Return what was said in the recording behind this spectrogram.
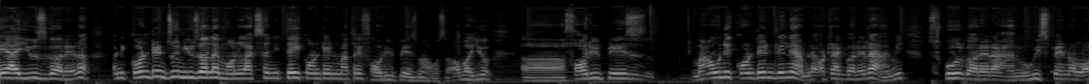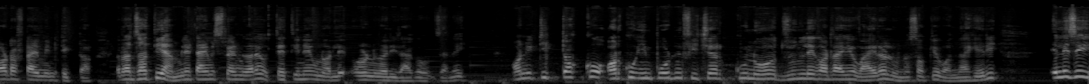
एआई युज गरेर अनि कन्टेन्ट जुन युजरलाई मन लाग्छ नि त्यही कन्टेन्ट मात्रै फर यु पेजमा आउँछ। अब यो फर यु पेजमा आउने कन्टेन्टले नै हामीलाई अट्र्याक्ट गरेर हामी स्क्रोल गरेर हामी we spend a lot of time in TikTok र जति हामीले टाइम स्पेन्ड गऱ्यौँ त्यति नै उनीहरूले अर्न गरिरहेको हुन्छ नै। अनि टिकटकको अर्को इम्पोर्टेन्ट फिचर कुन हो जुनले गर्दा यो भाइरल हुन सक्यो भन्दाखेरि यसले चाहिँ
